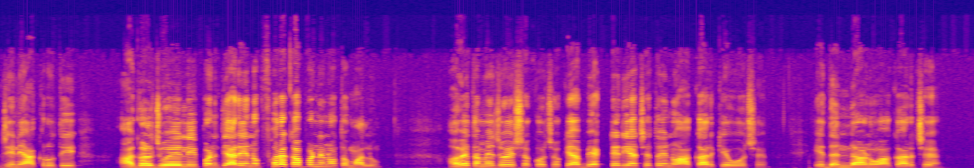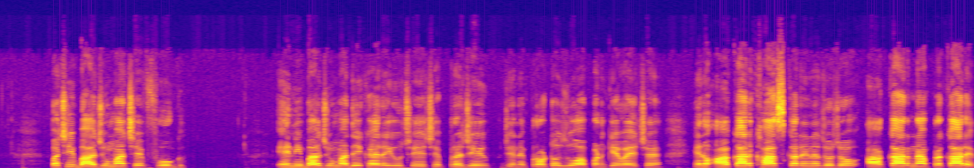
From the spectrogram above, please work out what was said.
જેની આકૃતિ આગળ જોયેલી, પણ ત્યારે એનો ફરક આપણને નહોતો માલુમ. હવે તમે જોઈ શકો છો કે આ બેક્ટેરિયા છે તો એનો આકાર કેવો છે? એ દંડાણો આકાર છે. પછી બાજુમાં છે ફૂગ. એની બાજુમાં દેખાઈ રહ્યું છે એ છે પ્રજીવ, જેને પ્રોટોઝોઆ પણ કહેવાય છે. એનો આકાર ખાસ કરીને જોજો, આકારના પ્રકારે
